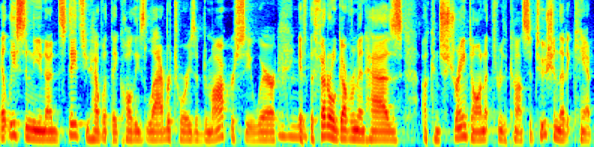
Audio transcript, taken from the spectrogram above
At least in the United States, you have what they call these laboratories of democracy, where if the federal government has a constraint on it through the Constitution that it can't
